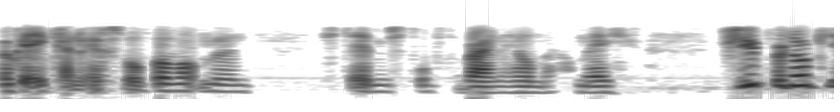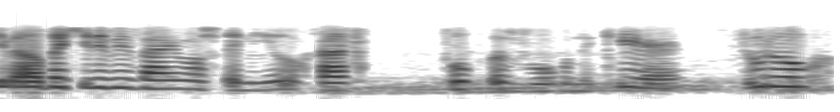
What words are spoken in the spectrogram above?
Oké, ik ga nu echt stoppen, want mijn stem stopt er bijna helemaal mee. Super, dankjewel dat je er weer bij was. En heel graag tot een volgende keer. Doei doeg!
